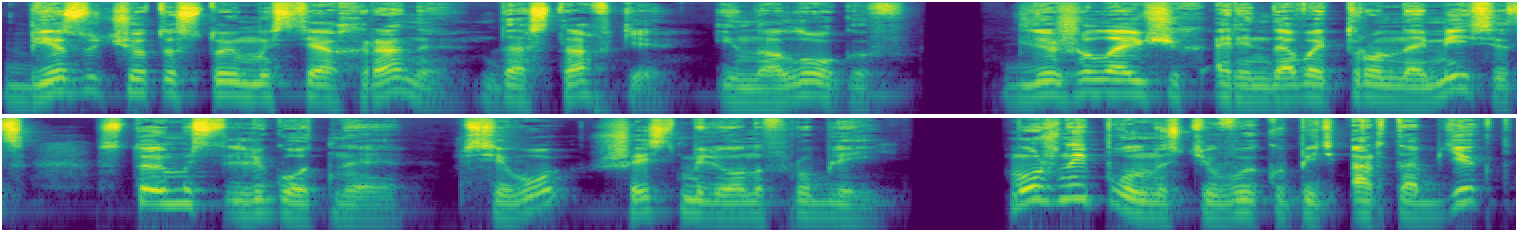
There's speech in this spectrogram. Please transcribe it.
без учета стоимости охраны, доставки и налогов. Для желающих арендовать Трон на месяц стоимость льготная, всего 6 миллионов рублей. Можно и полностью выкупить арт-объект,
